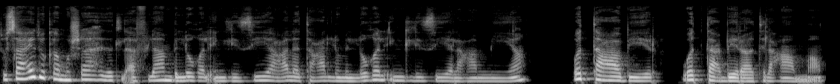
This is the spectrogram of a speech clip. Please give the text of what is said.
تساعدك مشاهدة الأفلام باللغة الإنجليزية على تعلم اللغة الإنجليزية العامية والتعابير والتعبيرات العامة،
